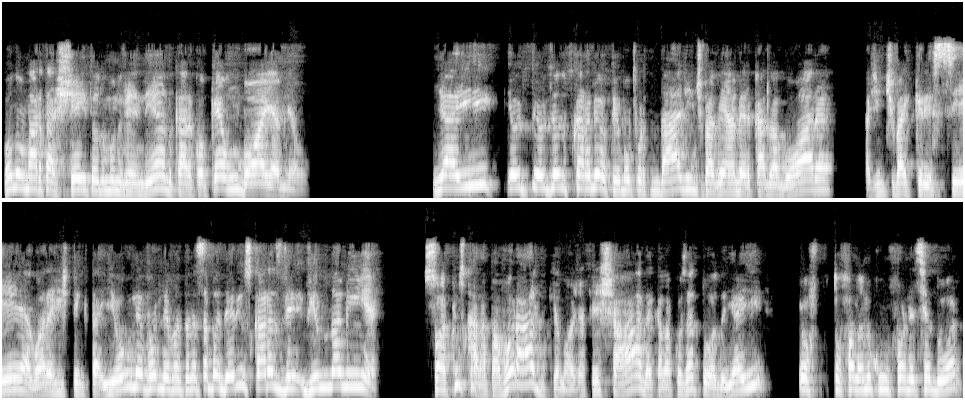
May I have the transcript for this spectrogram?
Quando o mar tá cheio, todo mundo vendendo, cara, qualquer um boia, meu. E aí eu, eu dizendo pros caras, meu, tem uma oportunidade, a gente vai ganhar mercado agora, a gente vai crescer, agora a gente tem que estar. Tá... E eu levantando essa bandeira e os caras vindo na minha. Só que os caras apavorados, porque loja fechada, aquela coisa toda. E aí eu tô falando com um fornecedor,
